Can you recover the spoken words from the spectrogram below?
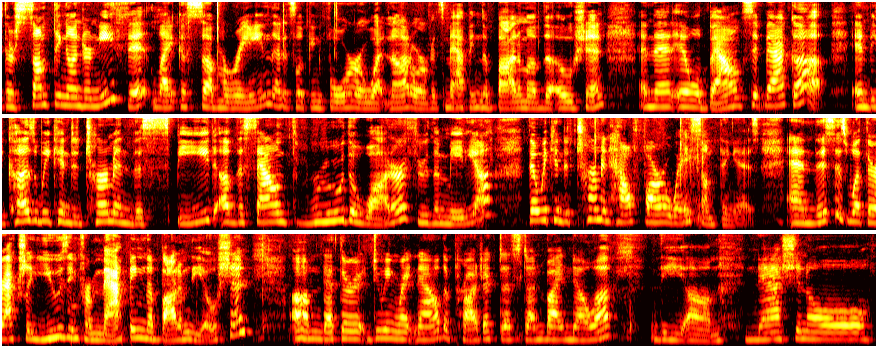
there's something underneath it, like a submarine that it's looking for or whatnot, or if it's mapping the bottom of the ocean, and then it will bounce it back up. And because we can determine the speed of the sound through the water, through the media, then we can determine how far away something is. And this is what they're actually using for mapping the bottom of the ocean um, that they're doing right now, the project that's done by NOAA, the um, National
